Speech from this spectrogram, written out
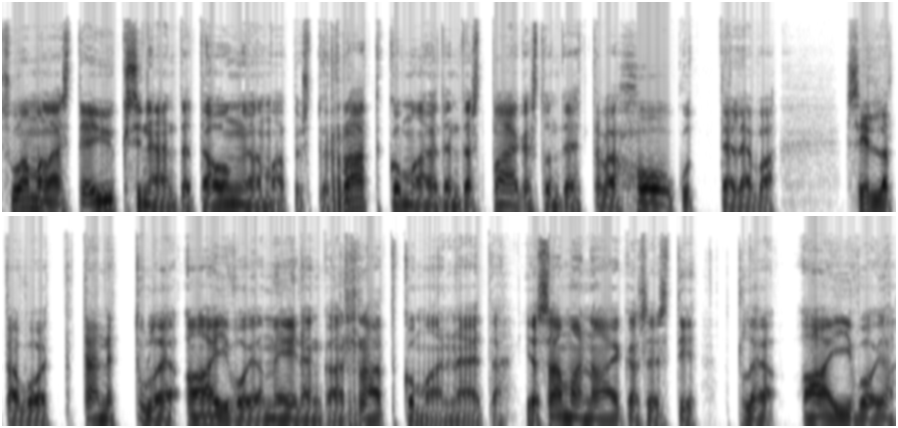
Suomalaiset ei yksinään tätä ongelmaa pysty ratkomaan, joten tästä paikasta on tehtävä houkutteleva sillä tavoin, että tänne tulee aivoja meidän kanssa ratkomaan näitä. Ja samanaikaisesti tulee aivoja,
